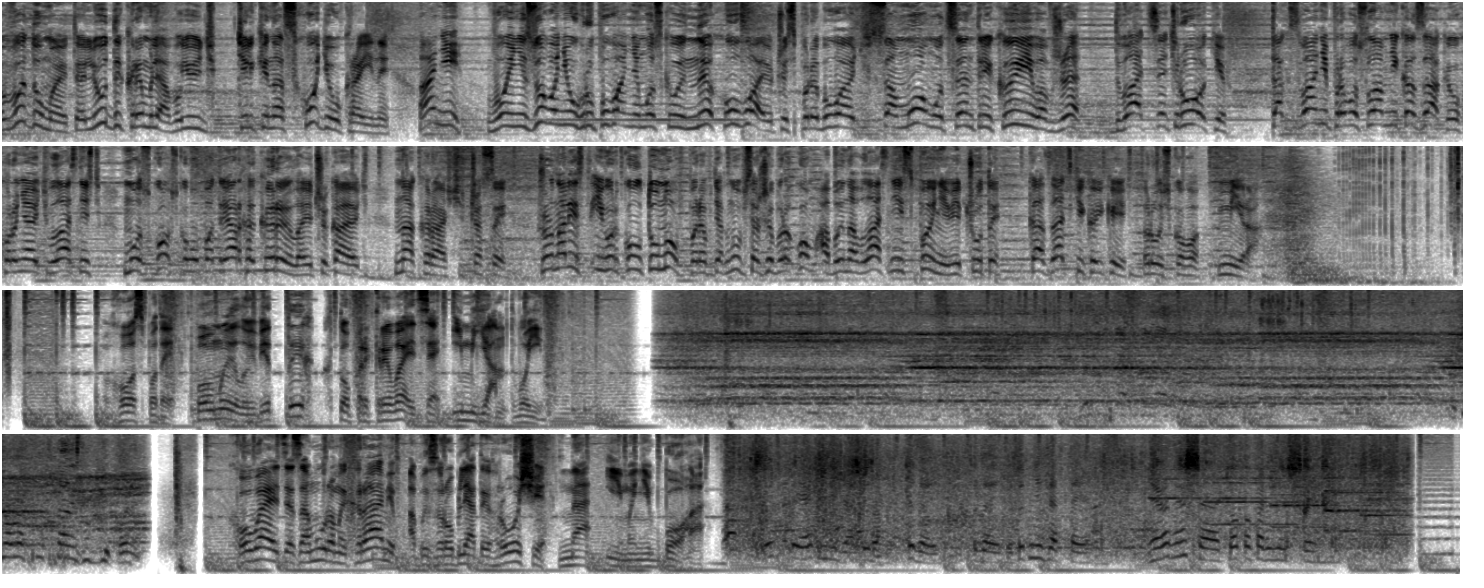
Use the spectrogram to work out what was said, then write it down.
Ви думаєте, люди Кремля воюють тільки на сході України? А ні, воєнізовані угрупування Москви, не ховаючись, перебувають в самому центрі Києва вже 20 років. Так звані православні казаки охороняють власність московського патріарха Кирила і чекають на кращі часи. Журналіст Ігор Колтунов перевдягнувся жебраком, аби на власній спині відчути казацькі кайки руського міра. Господи, помилуй від тих, хто прикривається ім'ям твоїм. Тут? Ховається за мурами храмів, аби заробляти гроші на імені Бога. Тут стоять нельзя. Туда, туда туда. Тут стоять. Не разрешают, только по разрешению.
